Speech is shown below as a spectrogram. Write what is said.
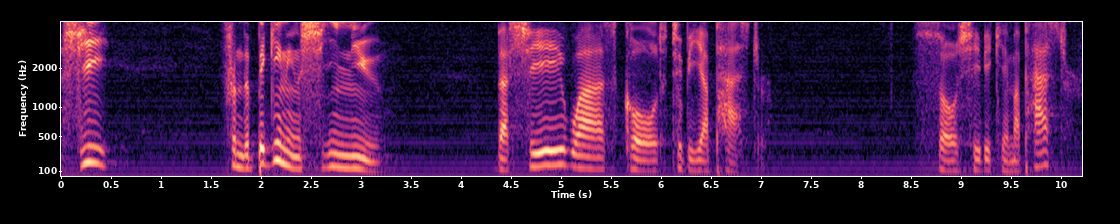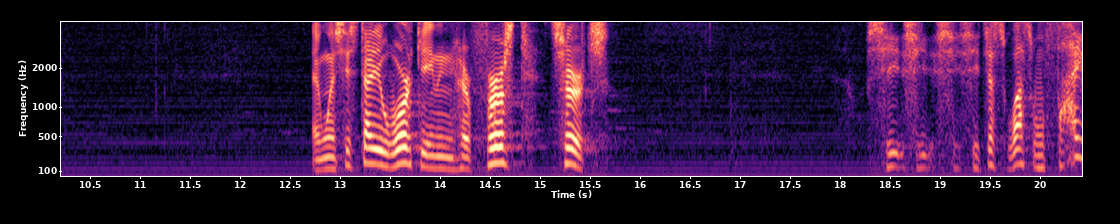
She, from the beginning, she knew that she was called to be a pastor. So she became a pastor. And when she started working in her first church, she, she, she, she just was on fire.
